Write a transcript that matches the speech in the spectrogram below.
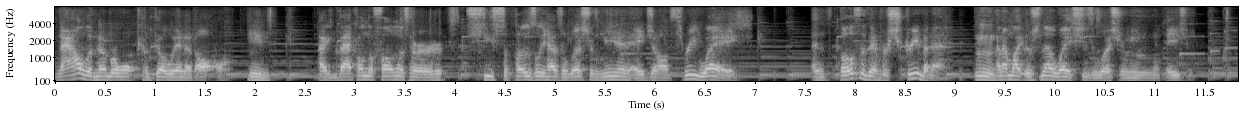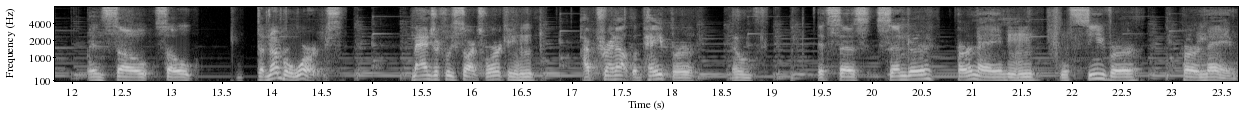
Now the number won't go in at all. Hmm. I'm back on the phone with her. She supposedly has a Western Union agent on three way, and both of them are screaming at me. Hmm. And I'm like, "There's no way she's a Western Union agent." And so so the number works. Magically starts working. Mm-hmm. I print out the paper and it says sender, her name, mm-hmm. receiver, her name.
